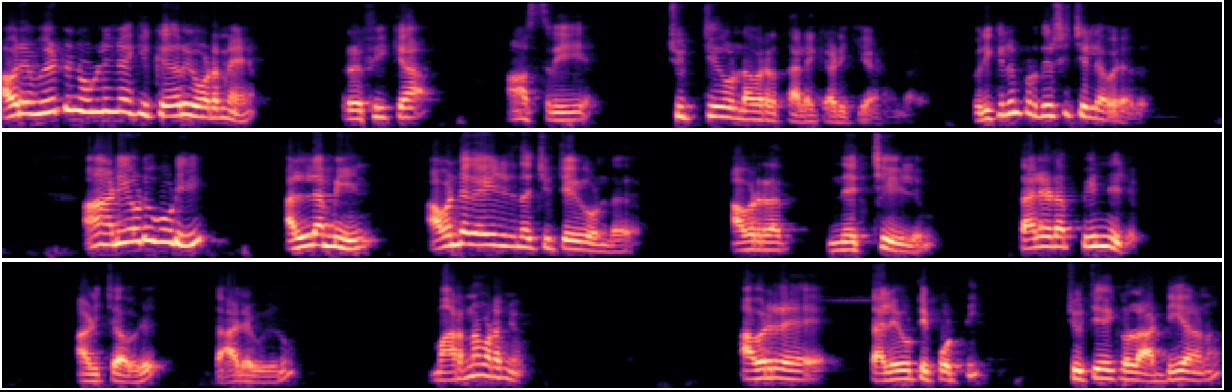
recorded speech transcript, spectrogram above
അവർ വീട്ടിനുള്ളിലേക്ക് കയറി ഉടനെ റഫീക്ക ആ സ്ത്രീയെ ചുറ്റി കൊണ്ട് അവരുടെ തലയ്ക്ക് അടിക്കുകയാണ് ഉണ്ടായത്. ഒരിക്കലും പ്രതീക്ഷിച്ചില്ല അവരത്. ആ അടിയോടുകൂടി അല്ലമീൻ അവന്റെ കയ്യിലിരുന്ന ചുറ്റിക കൊണ്ട് അവരുടെ നെറ്റിയിലും തലയുടെ പിന്നിലും അടിച്ചവർ താഴെ വീണു. മരണമടഞ്ഞു. അവരുടെ തലയൊട്ടി പൊട്ടി. ചുറ്റിയേക്കുള്ള അടിയാണ്.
